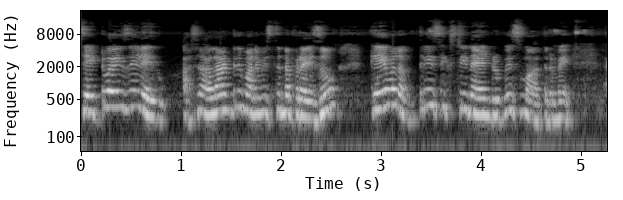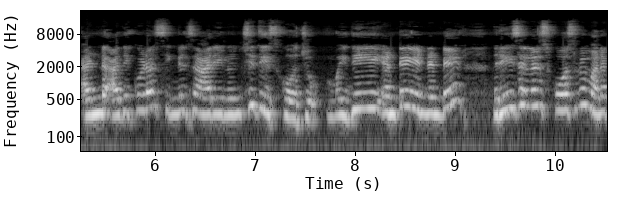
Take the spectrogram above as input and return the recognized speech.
సెట్ వైజే లేదు. అసలు అలాంటిది మనం ఇస్తున్న ప్రైస్ కేవలం త్రీ సిక్స్టీ నైన్ రూపీస్ మాత్రమే. అండ్ అది కూడా సింగిల్ శారీ నుంచి తీసుకోవచ్చు. ఇది అంటే ఏంటంటే రీసెలర్స్ కోసమే మన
